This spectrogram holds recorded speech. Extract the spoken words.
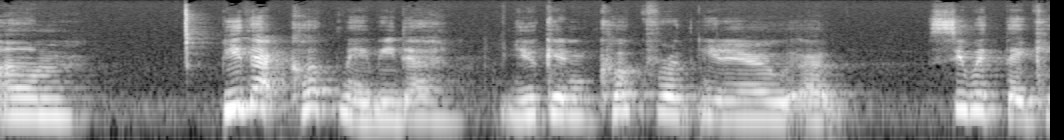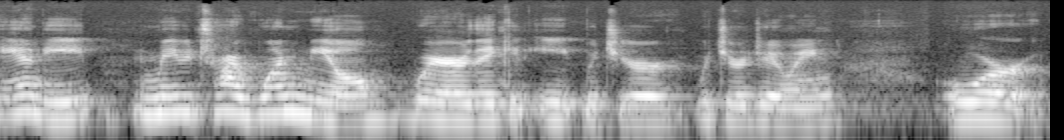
Um, be that cook maybe to you can cook for you know. Uh, see what they can eat and maybe try one meal where they can eat what you're what you're doing or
